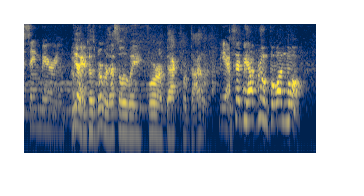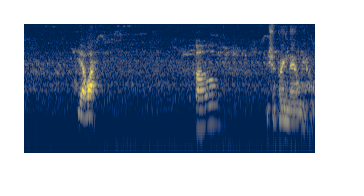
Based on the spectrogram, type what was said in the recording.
same bearing. Yeah, Okay. because remember, that's the only way for and back from the island. yeah. You said we have room for one more. Yeah, why? Oh. We should bring Naomi home.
